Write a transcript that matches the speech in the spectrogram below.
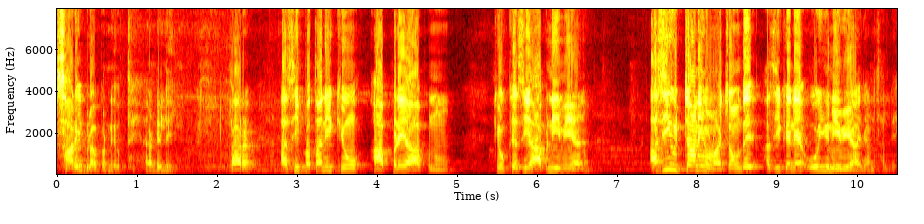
ਸਾਰੇ ਹੀ ਬਰਾਬਰ ਨੇ ਉੱਥੇ, ਸਾਡੇ ਲਈ। ਪਰ ਅਸੀਂ ਪਤਾ ਨਹੀਂ ਕਿਉਂ ਆਪਣੇ ਆਪ ਨੂੰ, ਕਿਉਂਕਿ ਅਸੀਂ ਆਪ ਨੀਵੇਂ ਆ ਨਾ, ਅਸੀਂ ਉੱਚਾ ਨਹੀਂ ਹੋਣਾ ਚਾਹੁੰਦੇ, ਅਸੀਂ ਕਹਿੰਦੇ ਆ ਉਹ ਹੀ ਨੀਵੇਂ ਆ ਜਾਣ ਥੱਲੇ।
